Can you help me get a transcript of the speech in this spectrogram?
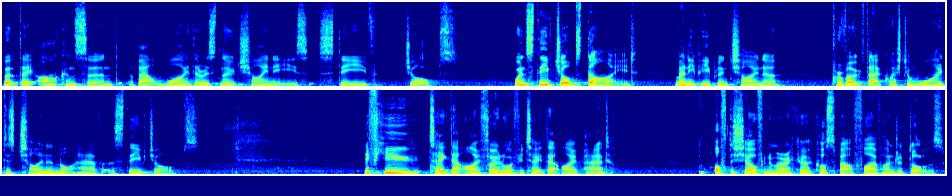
but they are concerned about why there is no Chinese Steve Jobs. When Steve Jobs died, many people in China provoked that question. Why does China not have a Steve Jobs? If you take that iPhone or if you take that iPad, off the shelf in America, it costs about $500.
